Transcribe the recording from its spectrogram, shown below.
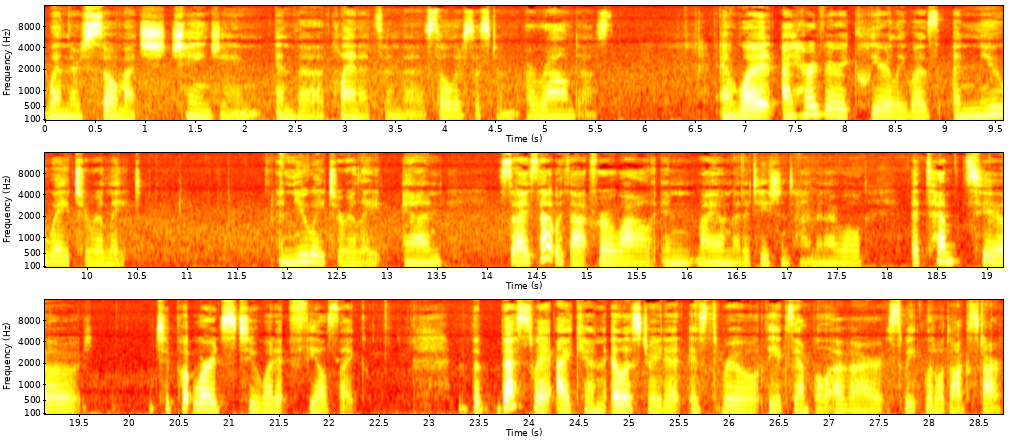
when there's so much changing in the planets and the solar system around us? And what I heard very clearly was a new way to relate. A new way to relate. And so I sat with that for a while in my own meditation time, and I will attempt to to put words to what it feels like. The best way I can illustrate it is through the example of our sweet little dog Star,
